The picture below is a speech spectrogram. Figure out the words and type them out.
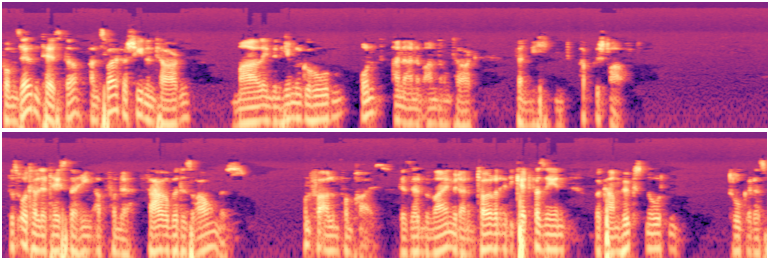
vom selben Tester an zwei verschiedenen Tagen mal in den Himmel gehoben und an einem anderen Tag vernichtend abgestraft. Das Urteil der Tester hing ab von der Farbe des Raumes und vor allem vom Preis. Derselbe Wein mit einem teuren Etikett versehen bekam Höchstnoten, trug er das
